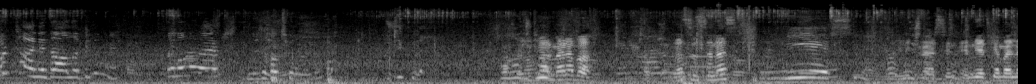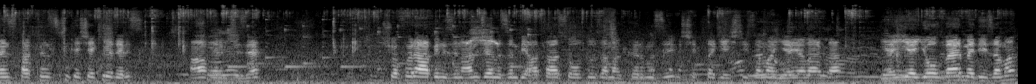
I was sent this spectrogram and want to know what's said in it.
Dört tane daha alabilir mi? Ben ona vermiştim. Atıyorum. Çocuklar merhaba. Nasılsınız? Yes. İyilik versin. Emniyet kemerlerinizi taktığınız için teşekkür ederiz. Aferin size. Şoför abinizin, amcanızın bir hatası olduğu zaman, kırmızı ışıkta geçtiği zaman, yayalarda yayaya yol vermediği zaman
